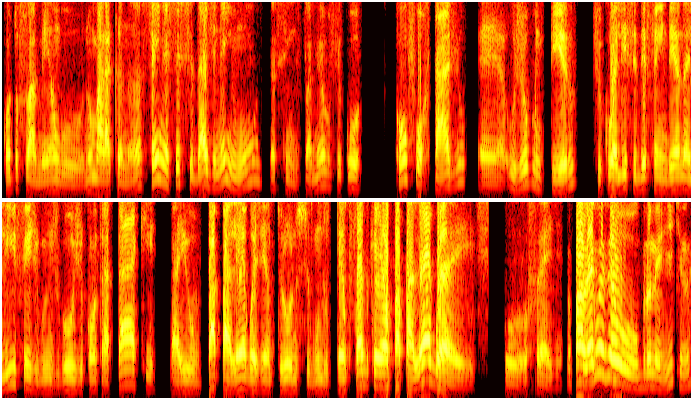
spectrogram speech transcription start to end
contra o Flamengo no Maracanã, sem necessidade nenhuma. Assim, o Flamengo ficou confortável é, o jogo inteiro, ficou ali se defendendo ali, fez alguns gols de contra-ataque. Aí o Papaléguas entrou no segundo tempo. Sabe quem é o Papaléguas? O, o Fred. Papaléguas é o Bruno Henrique, né?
